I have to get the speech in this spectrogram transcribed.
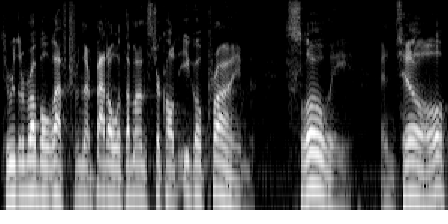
through the rubble left from their battle with the monster called Ego Prime. Slowly, until.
